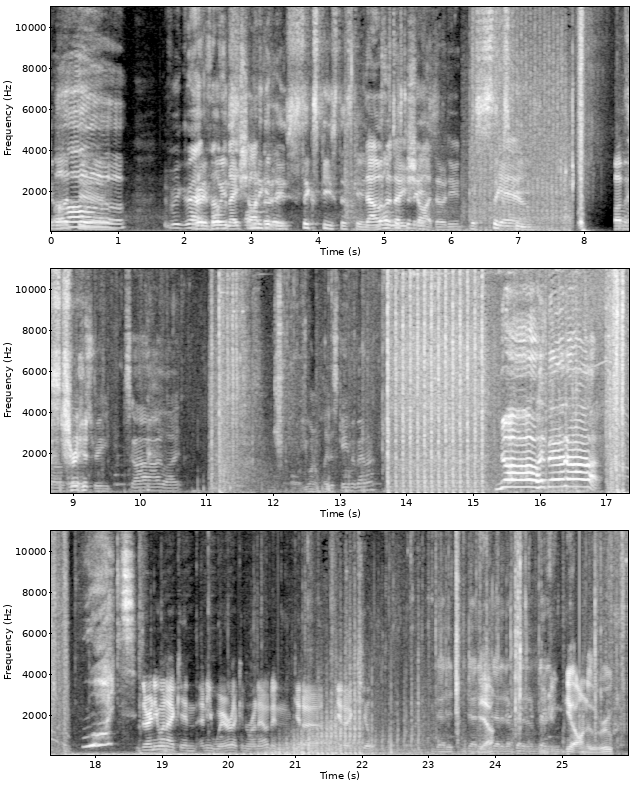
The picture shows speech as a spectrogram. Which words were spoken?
God oh. Regret. Alright, that was a nice shot. I'm gonna though, get a six piece this game. That was not a nice an shot, ace. though, dude. A six Damn. piece. On the street. Street skylight. Oh, you want to play this game, Hibana? No, Hibana! What? Is there anyone I can, anywhere I can run out and get a, get a kill? I'm dead. I'm dead. Yeah. I'm dead. I'm dead. I'm You dead. can get onto the roof.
